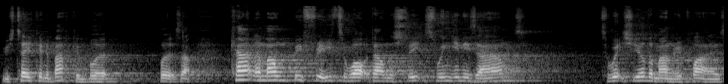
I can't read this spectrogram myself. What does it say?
He was taken aback and blurt, blurts out, Can't a man be free to walk down the street swinging his arms? To which the other man replies,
